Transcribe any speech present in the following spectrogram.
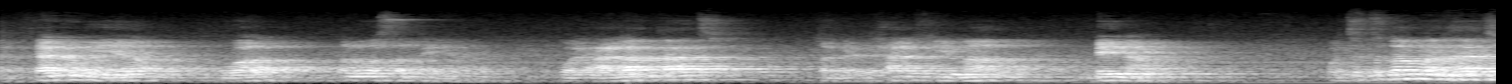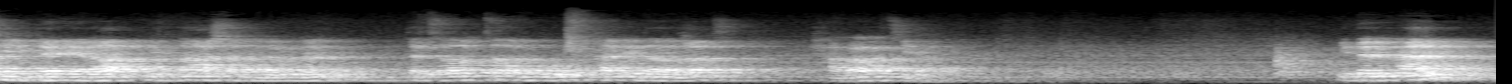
الثانوية والوسطية. والعلاقات بطبيعة الحال فيما بينها وتتضمن هذه الدائرة 12 لونا تترتب وفقا لدرجة حرارتها. إذا الآن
